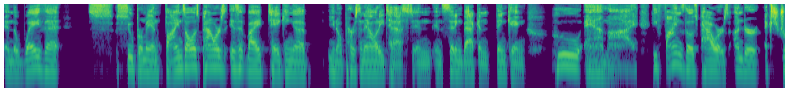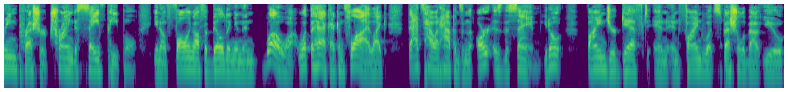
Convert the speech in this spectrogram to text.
and the way that S- Superman finds all his powers isn't by taking a you know personality test and and sitting back and thinking who am i? He finds those powers under extreme pressure trying to save people you know falling off a building and then whoa what the heck? I can fly. Like that's how it happens. And the art is the same. You don't find your gift and and find what's special about you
